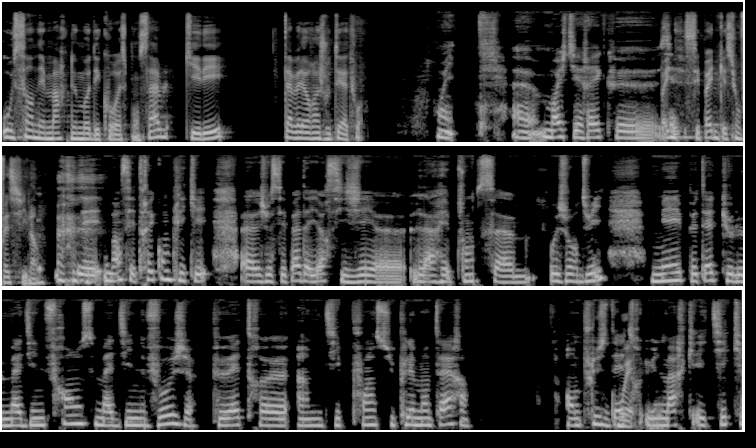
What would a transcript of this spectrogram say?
au sein des marques de mode éco-responsables, quelle est ta valeur ajoutée à toi? Oui. euh, moi, je dirais que c'est pas une question facile. Hein. non, c'est très compliqué. Euh, je sais pas d'ailleurs si j'ai euh, la réponse euh, aujourd'hui, mais peut-être que le Made in France, Made in Vosges peut être un petit point supplémentaire en plus d'être une marque éthique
